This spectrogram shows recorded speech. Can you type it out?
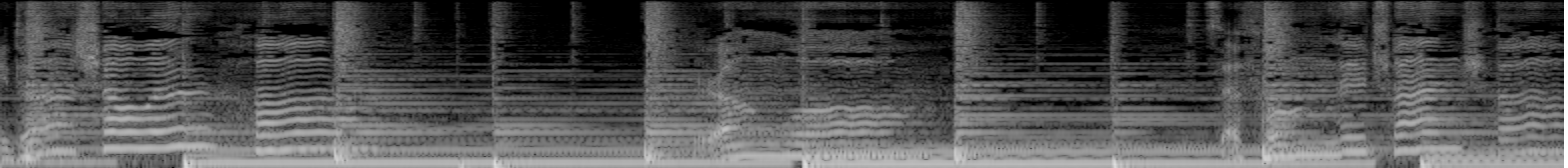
你的小问候，让我在风里穿着。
